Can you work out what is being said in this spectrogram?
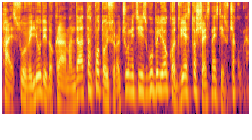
HSU-ovi ljudi do kraja mandata po toj su računici izgubili oko 216 tisuća kuna.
